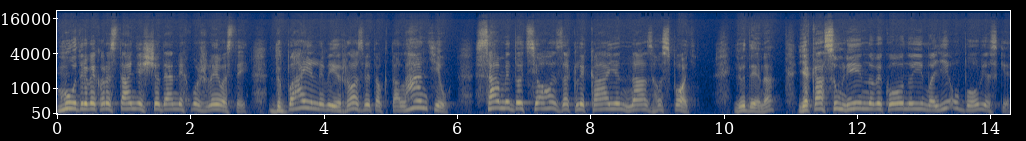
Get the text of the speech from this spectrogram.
мудре використання щоденних можливостей, дбайливий розвиток талантів саме до цього закликає нас Господь. Людина, яка сумлінно виконує малі обов'язки,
